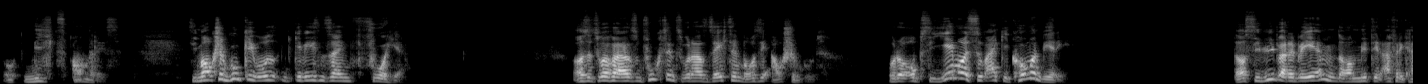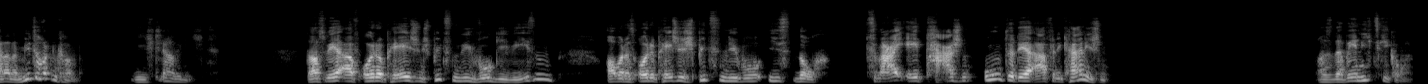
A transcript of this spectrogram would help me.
Und nichts anderes. Sie mag schon gut gewesen sein vorher. Also 2015, 2016 war sie auch schon gut. Oder ob sie jemals so weit gekommen wäre, dass sie wie bei der WM dann mit den Afrikanern mithalten kann. Ich glaube nicht. Das wäre auf europäischem Spitzenniveau gewesen, aber das europäische Spitzenniveau ist noch zwei Etagen unter der afrikanischen. Also da wäre nichts gekommen.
